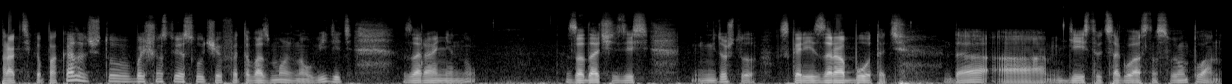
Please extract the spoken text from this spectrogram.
практика показывает, что в большинстве случаев это возможно увидеть заранее. Ну, задача здесь не то, что скорее заработать да, а действовать согласно своему плану.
